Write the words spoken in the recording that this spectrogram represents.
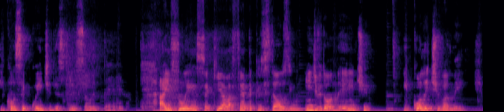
e consequente destruição eterna. A influência aqui ela afeta cristãos individualmente e coletivamente.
